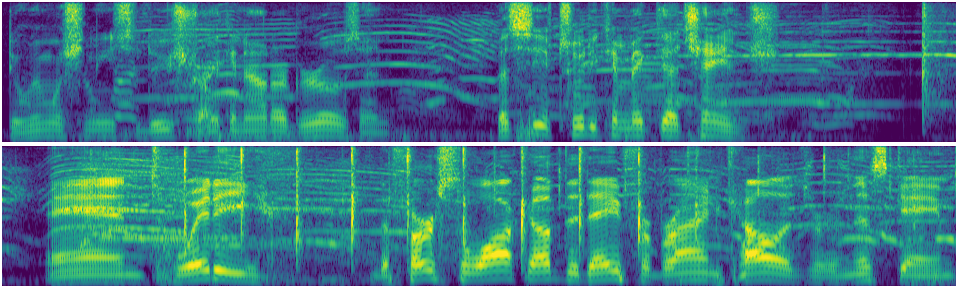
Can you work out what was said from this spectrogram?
doing what she needs to do, striking out our girls, and let's see if Twitty can make that change. And Twitty, the first walk of the day for Bryan College in this game.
